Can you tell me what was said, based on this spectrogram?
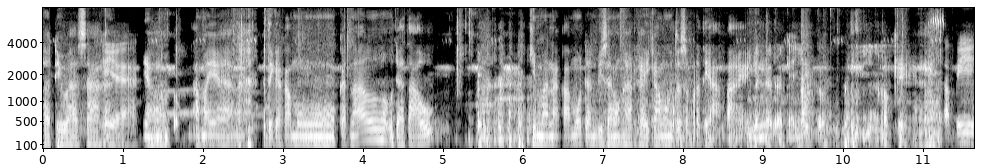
eh, dewasa kan? Iya. Yang pertama ya ketika kamu kenal udah tahu gimana kamu dan bisa menghargai kamu itu seperti apa kayak gitu. bener kayak gitu Oke. tapi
